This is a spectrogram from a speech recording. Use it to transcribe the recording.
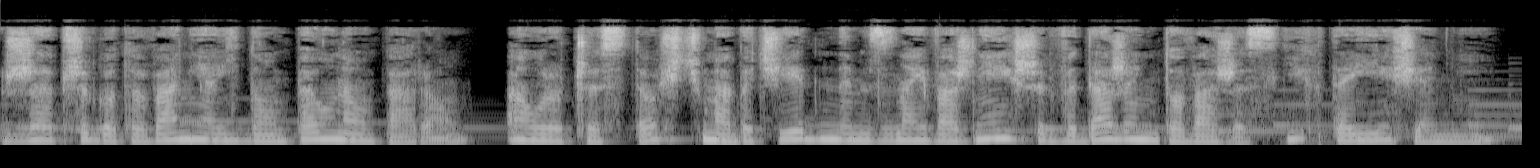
że przygotowania idą pełną parą, a uroczystość ma być jednym z najważniejszych wydarzeń towarzyskich tej jesieni.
